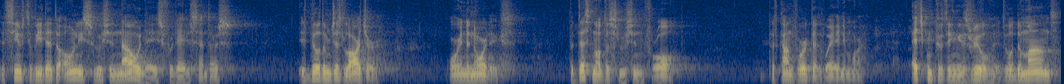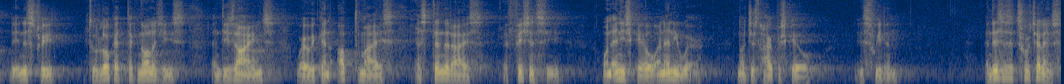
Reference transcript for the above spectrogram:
it seems to be that the only solution nowadays for data centers is build them just larger or in the Nordics. But that's not the solution for all. That can't work that way anymore. Edge computing is real. It will demand the industry to look at technologies and designs where we can optimize and standardize efficiency on any scale and anywhere, not just hyperscale in Sweden. And this is a true challenge.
